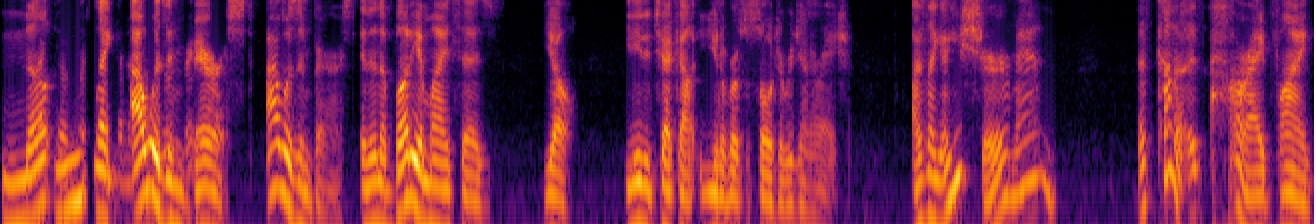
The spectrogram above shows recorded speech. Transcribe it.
no, Like the first like one, I was it was great. embarrassed. I was embarrassed. And then a buddy of mine says, "Yo, you need to check out Universal Soldier Regeneration." I was like, "Are you sure, man?" That's kind of all right, fine.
